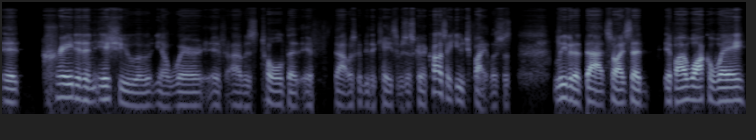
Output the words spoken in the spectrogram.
it created an issue, uh, you know, where if I was told that if that was going to be the case, it was just going to cause a huge fight. Let's just leave it at that. So I said, if I walk away,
